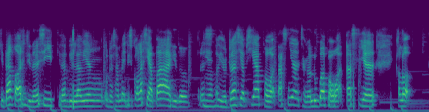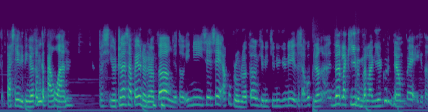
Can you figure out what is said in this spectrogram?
kita koordinasi kita bilang yang udah sampai di sekolah siapa gitu. Terus yeah. oh yaudah siap-siap bawa tasnya. Jangan lupa bawa tasnya. Kalau tasnya ditinggalkan ketahuan. Terus yaudah siapa yang udah datang gitu. Ini saya saya aku belum datang gini gini gini. Terus aku bilang ah, bentar lagi bentar lagi aku udah nyampe gitu.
